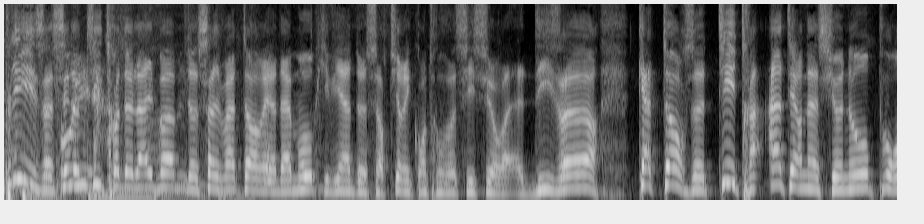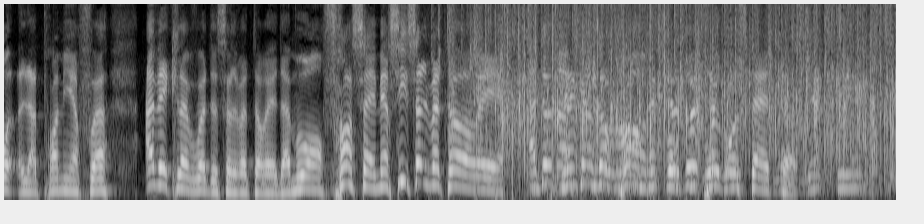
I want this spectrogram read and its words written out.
Please, c'est le titre de l'album de Salvatore Adamo qui vient de sortir et qu'on trouve aussi sur Deezer. 14 titres internationaux pour la première fois avec la voix de Salvatore Adamo en français. Merci Salvatore. À demain 15h30 pour d'autres grosses têtes. Merci.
